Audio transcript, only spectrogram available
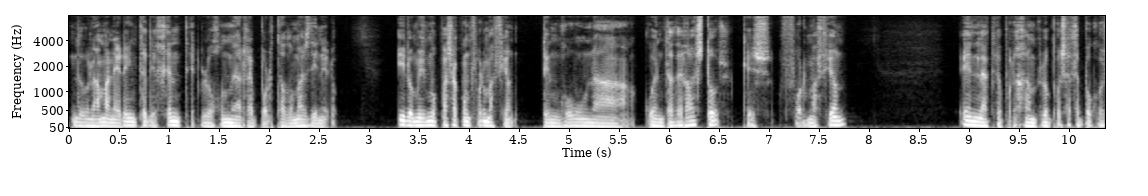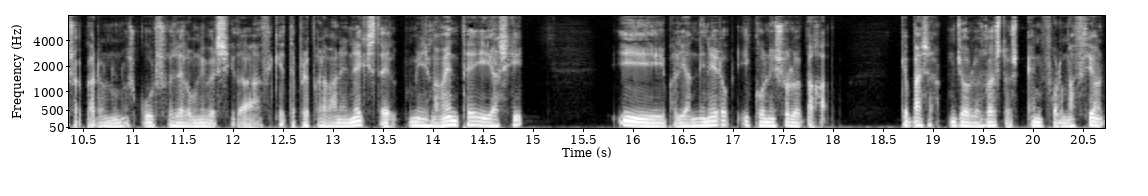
de una manera inteligente. Luego me ha reportado más dinero. Y lo mismo pasa con formación. Tengo una cuenta de gastos, que es formación, en la que, por ejemplo, pues hace poco sacaron unos cursos de la universidad que te preparaban en Excel mismamente y así, y valían dinero y con eso lo he pagado. ¿Qué pasa? Yo los gastos en formación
